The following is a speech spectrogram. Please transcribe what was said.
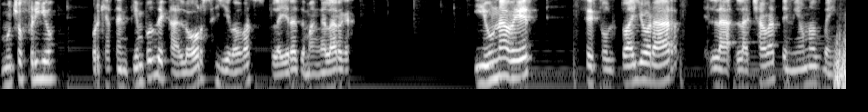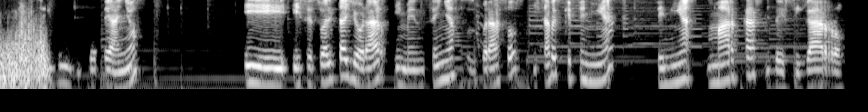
mucho frío, porque hasta en tiempos de calor se llevaba sus playeras de manga larga. Y una vez se soltó a llorar, la, la chava tenía unos 26, 27 años, y, y, se suelta a llorar y me enseña sus brazos, y ¿sabes qué tenía? Tenía marcas de cigarro.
